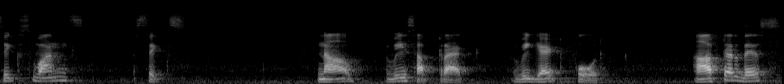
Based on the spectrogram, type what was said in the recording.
6 ones 6. Now we subtract, we get 4. After this,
